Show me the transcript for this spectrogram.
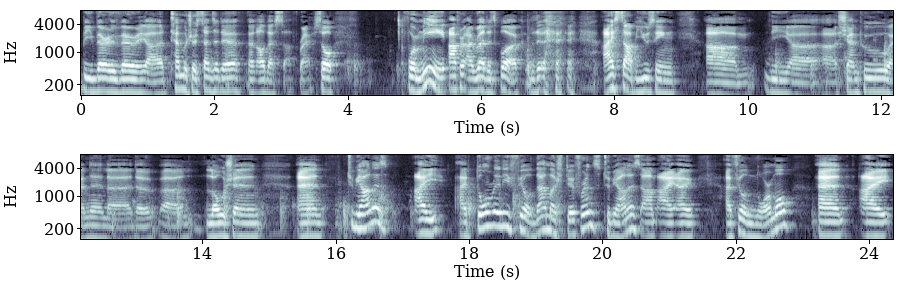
be very very uh, temperature sensitive and all that stuff right so for me after i read this book i stopped using um, the uh, uh, shampoo and then the uh, lotion and to be honest i I don't really feel that much difference to be honest. Um, I, I I feel normal, and I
